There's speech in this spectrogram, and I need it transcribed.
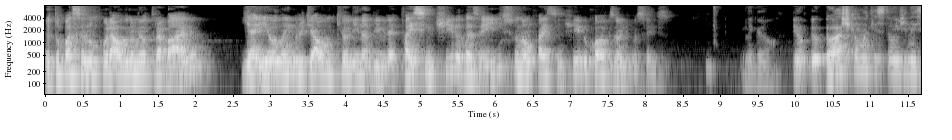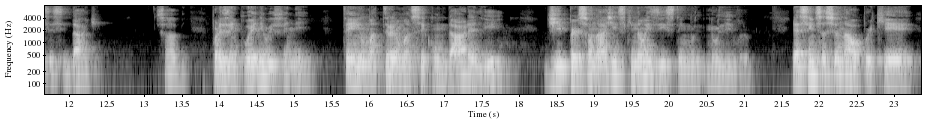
eu estou passando por algo no meu trabalho E aí eu lembro de algo que eu li na Bíblia. Faz sentido fazer isso? Não faz sentido? Qual a visão de vocês? Legal. Eu, eu, eu acho que é uma questão de necessidade, sabe? Por exemplo, Enio e Feni tem uma trama secundária ali de personagens que não existem no, no livro. E é sensacional, porque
